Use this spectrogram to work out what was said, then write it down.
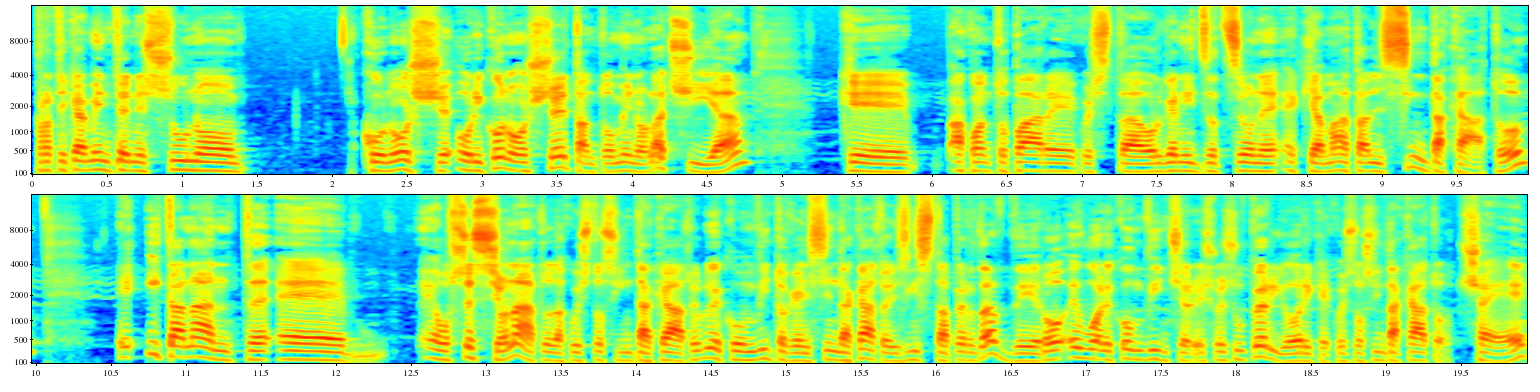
praticamente nessuno conosce o riconosce, tantomeno la CIA, che a quanto pare questa organizzazione è chiamata il sindacato e Ethan Hunt è, è ossessionato da questo sindacato, lui è convinto che il sindacato esista per davvero e vuole convincere i suoi superiori che questo sindacato c'è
